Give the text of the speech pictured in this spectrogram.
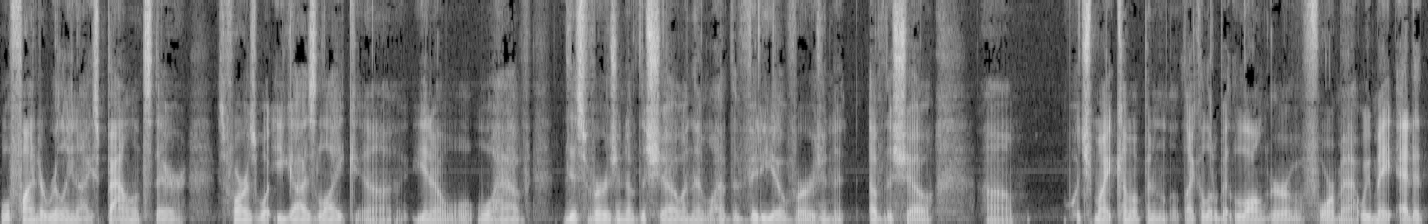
we'll find a really nice balance there as far as what you guys like. Uh, you know, we'll, we'll, have this version of the show, and then we'll have the video version of the show, um, which might come up in like a little bit longer of a format. We may edit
